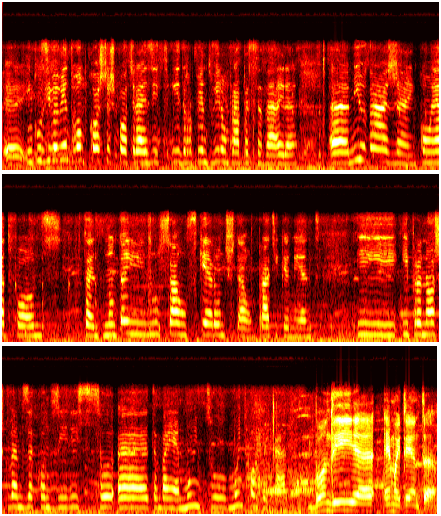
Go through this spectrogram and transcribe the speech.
eh, inclusivamente vão de costas para o trânsito e de repente viram para a passadeira, a miudagem com headphones, portanto não têm noção sequer onde estão, praticamente. E, e para nós que vamos a conduzir isso ah, também é muito, muito complicado. Bom dia, M80.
